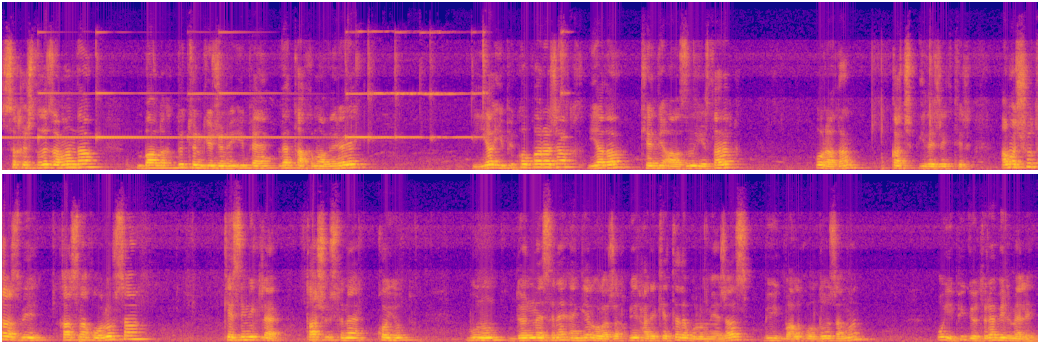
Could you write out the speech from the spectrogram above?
Sıkıştığı zaman da balık bütün gücünü ipe ve takıma vererek ya ipi koparacak ya da kendi ağzını yırtarak oradan kaçıp gidecektir. Ama şu tarz bir kasnak olursa kesinlikle taş üstüne koyup bunun dönmesine engel olacak bir harekette de bulunmayacağız. Büyük balık olduğu zaman o ipi götürebilmeli.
